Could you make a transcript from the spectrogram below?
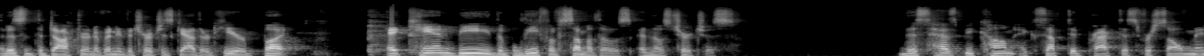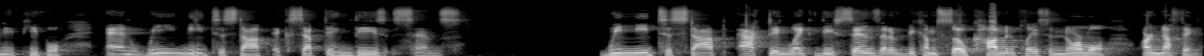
that isn't the doctrine of any of the churches gathered here, but it can be the belief of some of those in those churches. This has become accepted practice for so many people, and we need to stop accepting these sins. We need to stop acting like these sins that have become so commonplace and normal are nothing.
